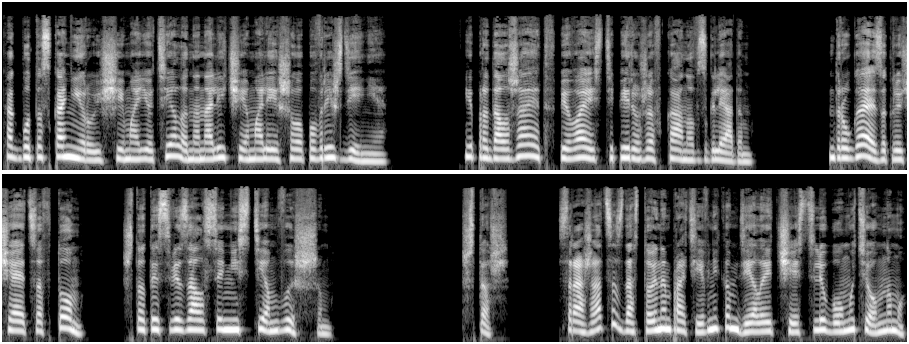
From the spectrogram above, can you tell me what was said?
как будто сканирующий мое тело на наличие малейшего повреждения, и продолжает, впиваясь теперь уже в Кану взглядом. Другая заключается в том, что ты связался не с тем высшим. Что ж, сражаться с достойным противником делает честь любому темному.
